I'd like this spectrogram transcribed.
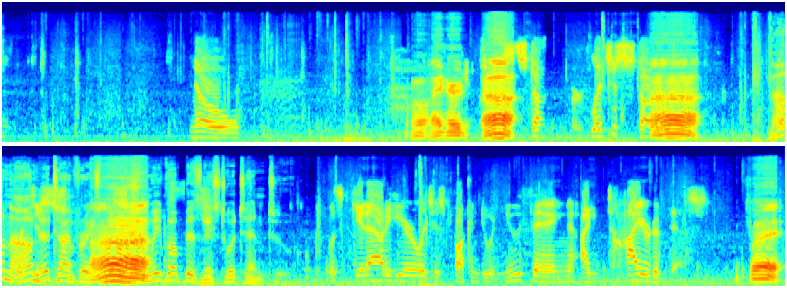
mm, No. oh, I heard. Okay, let's Ah, just start. Let's just start. over. ah. Now, Oh, now, no just- time for Ah. We've got business to attend to. Let's get out of here. Let's just fucking do a new thing. I'm tired of this. But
